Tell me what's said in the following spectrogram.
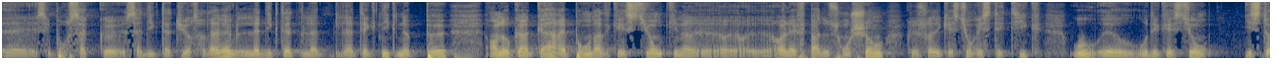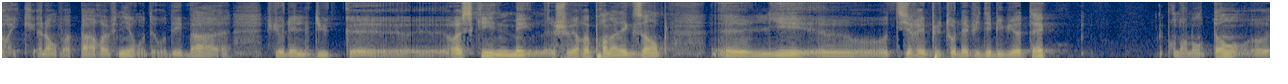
euh, c'est pour ça que sa dictature sera aveugle, la, technique ne peut en aucun cas répondre à des questions qui ne euh, relèvent pas de son champ, que ce soit des questions esthétiques ou, euh, des questions historiques. Alors on ne va pas revenir au, débat Viollet-le-Duc Ruskin, mais je vais reprendre un exemple lié au tiré plutôt de la vie des bibliothèques pendant longtemps, euh,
